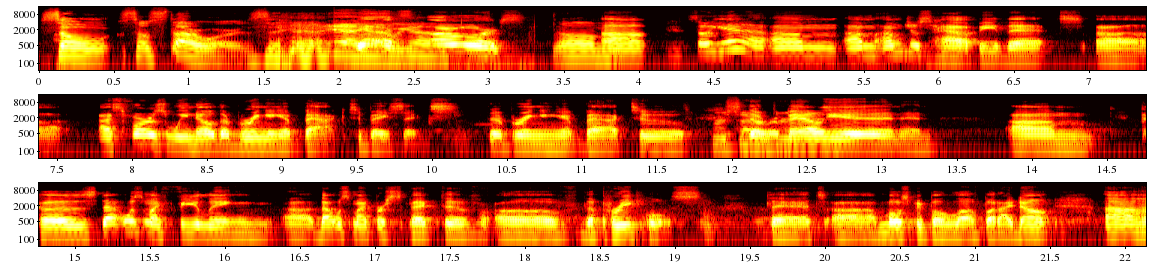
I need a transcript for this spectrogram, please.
So so Star Wars. Yeah, yeah, yeah, we got. Star Wars. um, Uh, so yeah, um, I'm I'm just happy that uh, as far as we know, they're bringing it back to basics. They're bringing it back to the seven through nine. rebellion and um, because that was my feeling. Uh, that was my perspective of the prequels that uh, most people love, but I don't. Um,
